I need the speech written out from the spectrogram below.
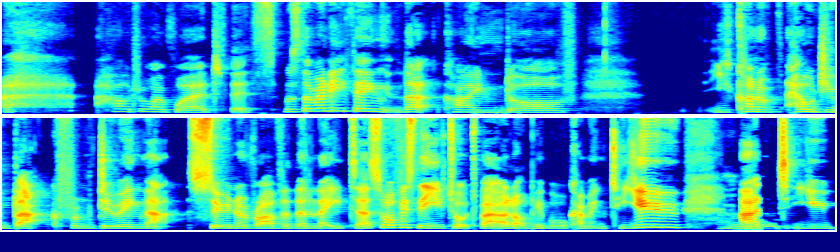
how do I word this? Was there anything that kind of you kind of held you back from doing that sooner rather than later? So obviously you've talked about a lot of people coming to you Mhm. and you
